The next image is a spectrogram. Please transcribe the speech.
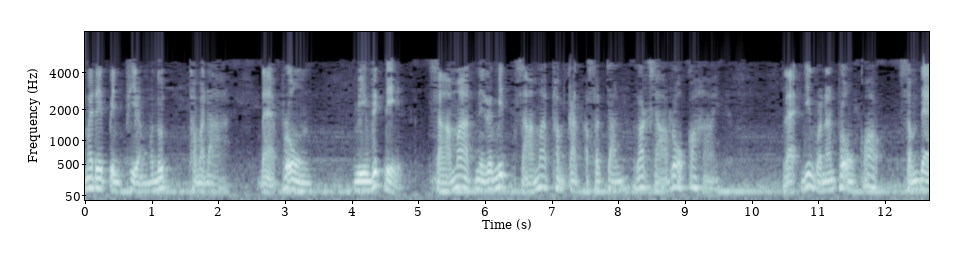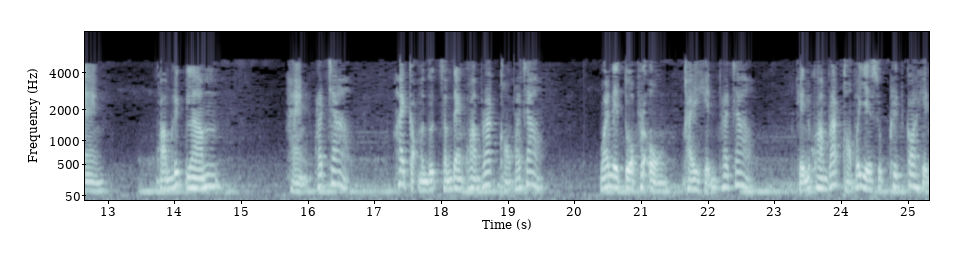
ไม่ได้เป็นเพียงมนุษย์ธรรมดา แต่พระองค์มีฤทธิ์เดชสามารถเนรมิตสามารถทำการอัศจรรย์ รักษาโรคก็หาย และยิ่งกว่านั้นพระองค์ก็สำแดงความลึกล้ำแห่งพระเจ้า ให้กับมนุษย์สำแดงความรักของพระเจ้า ไว้ในตัวพระองค์ใครเห็นพระเจ้า เห็นความรักของพระเยซูคริสต์ก็เห็น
